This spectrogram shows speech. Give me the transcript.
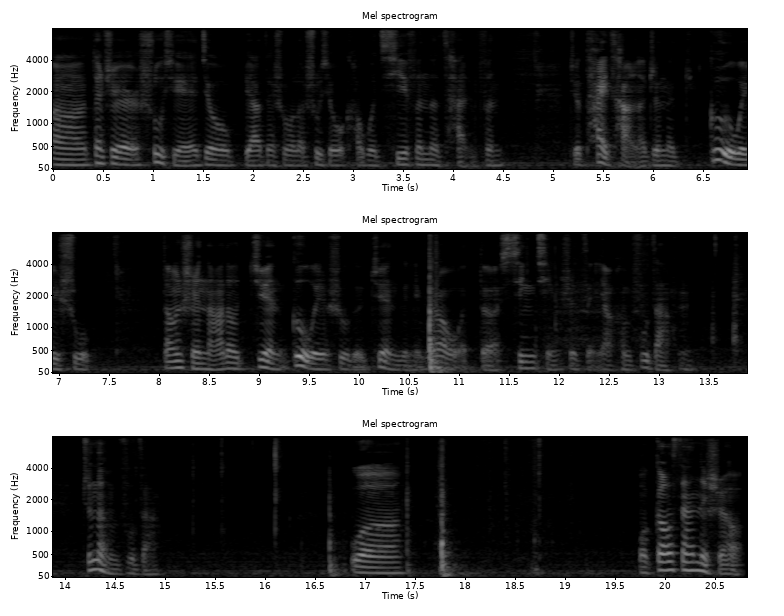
嗯，但是数学就不要再说了，数学我考过七分的惨分，就太惨了，真的个位数。当时拿到卷个位数的卷子，你不知道我的心情是怎样，很复杂，嗯，真的很复杂。我我高三的时候，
